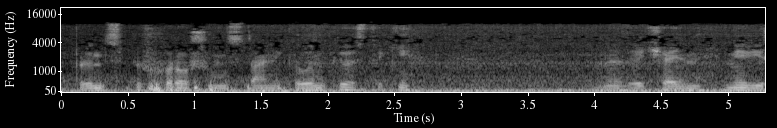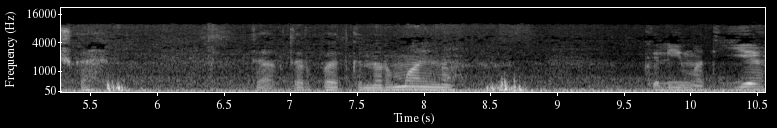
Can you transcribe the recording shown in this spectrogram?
В принципі в хорошому стані. Килимки ось такі незвичайні. Мірішка. Так, торпедка нормальна. Клімат є.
